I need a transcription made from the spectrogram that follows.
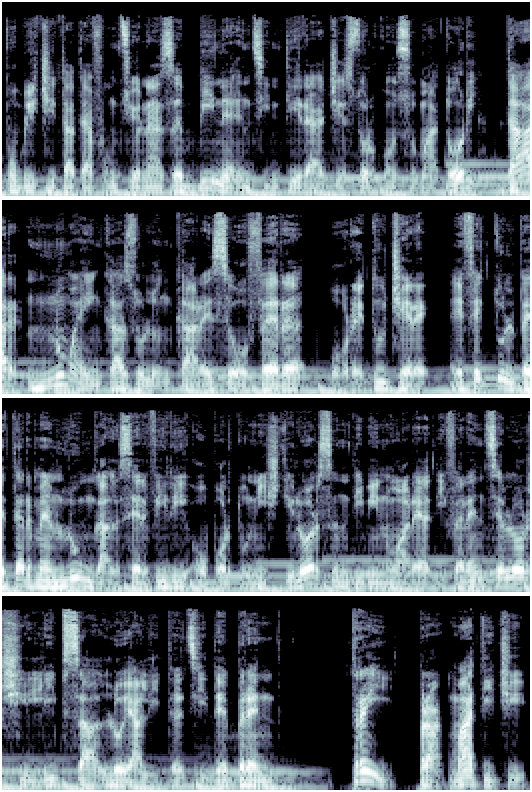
Publicitatea funcționează bine în țintirea acestor consumatori, dar numai în cazul în care se oferă o reducere. Efectul pe termen lung al servirii oportuniștilor sunt diminuarea diferențelor și lipsa loialității de brand. 3. Pragmaticii.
